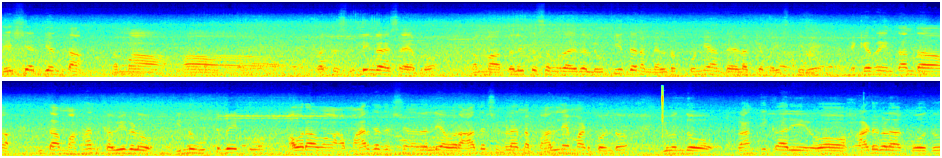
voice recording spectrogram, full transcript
ದೇಶಾದ್ಯಂತ ನಮ್ಮ ಡಾಕ್ಟರ್ ಸಿದ್ಧಲಿಂಗಯ್ಯ ಸಾಹೇಬರು ನಮ್ಮ ದಲಿತ ಸಮುದಾಯದಲ್ಲಿ ಹುಟ್ಟಿದ್ದೆ ನಮ್ಮೆಲ್ಲರ ಪುಣ್ಯ ಅಂತ ಹೇಳೋಕ್ಕೆ ಬಯಸ್ತೀವಿ. ಯಾಕೆಂದರೆ ಇಂಥ ಇಂಥ ಮಹಾನ್ ಕವಿಗಳು ಇನ್ನೂ ಹುಟ್ಟಬೇಕು. ಅವರ ಮಾರ್ಗದರ್ಶನದಲ್ಲಿ ಅವರ ಆದರ್ಶಗಳನ್ನು ಪಾಲನೆ ಮಾಡಿಕೊಂಡು ಈ ಒಂದು ಕ್ರಾಂತಿಕಾರಿ ಹಾಡುಗಳಾಗ್ಬೋದು,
